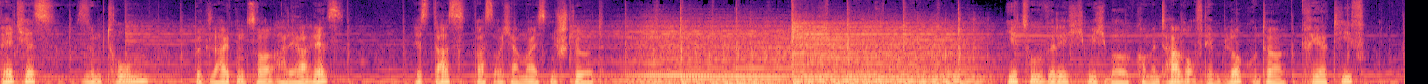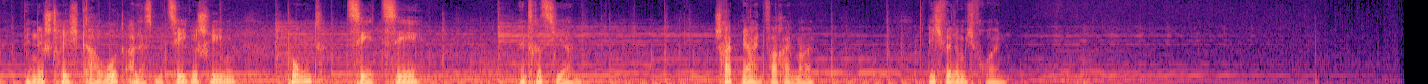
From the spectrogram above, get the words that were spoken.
Welches Symptom begleitend zur ADHS ist das, was euch am meisten stört? Hierzu würde ich mich über Kommentare auf dem Blog unter kreativ chaot, alles mit C geschrieben, .cc interessieren. Schreibt mir einfach einmal. Ich würde mich freuen.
